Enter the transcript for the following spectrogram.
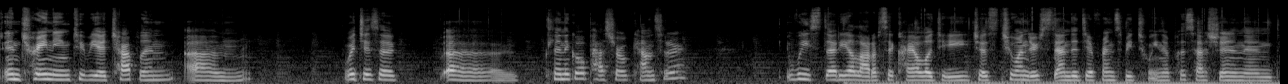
in training to be a chaplain, um, which is a, a clinical pastoral counselor, we study a lot of psychology just to understand the difference between a possession and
